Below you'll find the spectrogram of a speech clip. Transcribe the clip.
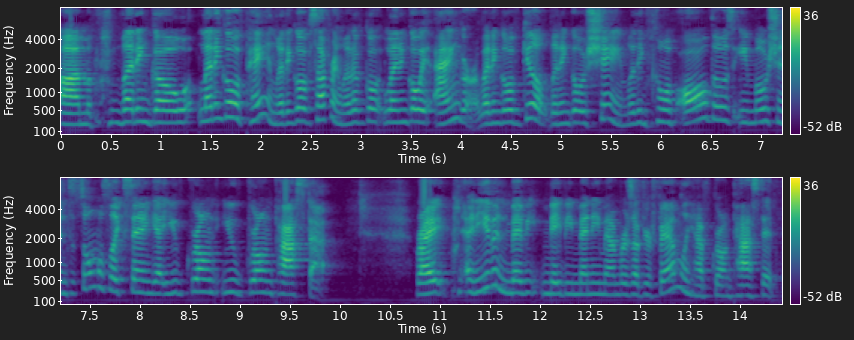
um, letting go, letting go of pain, letting go of suffering, letting go, letting go of anger, letting go of guilt, letting go of shame, letting go of all those emotions. It's almost like saying, yeah, you've grown, you've grown past that, right? And even maybe, maybe many members of your family have grown past it,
